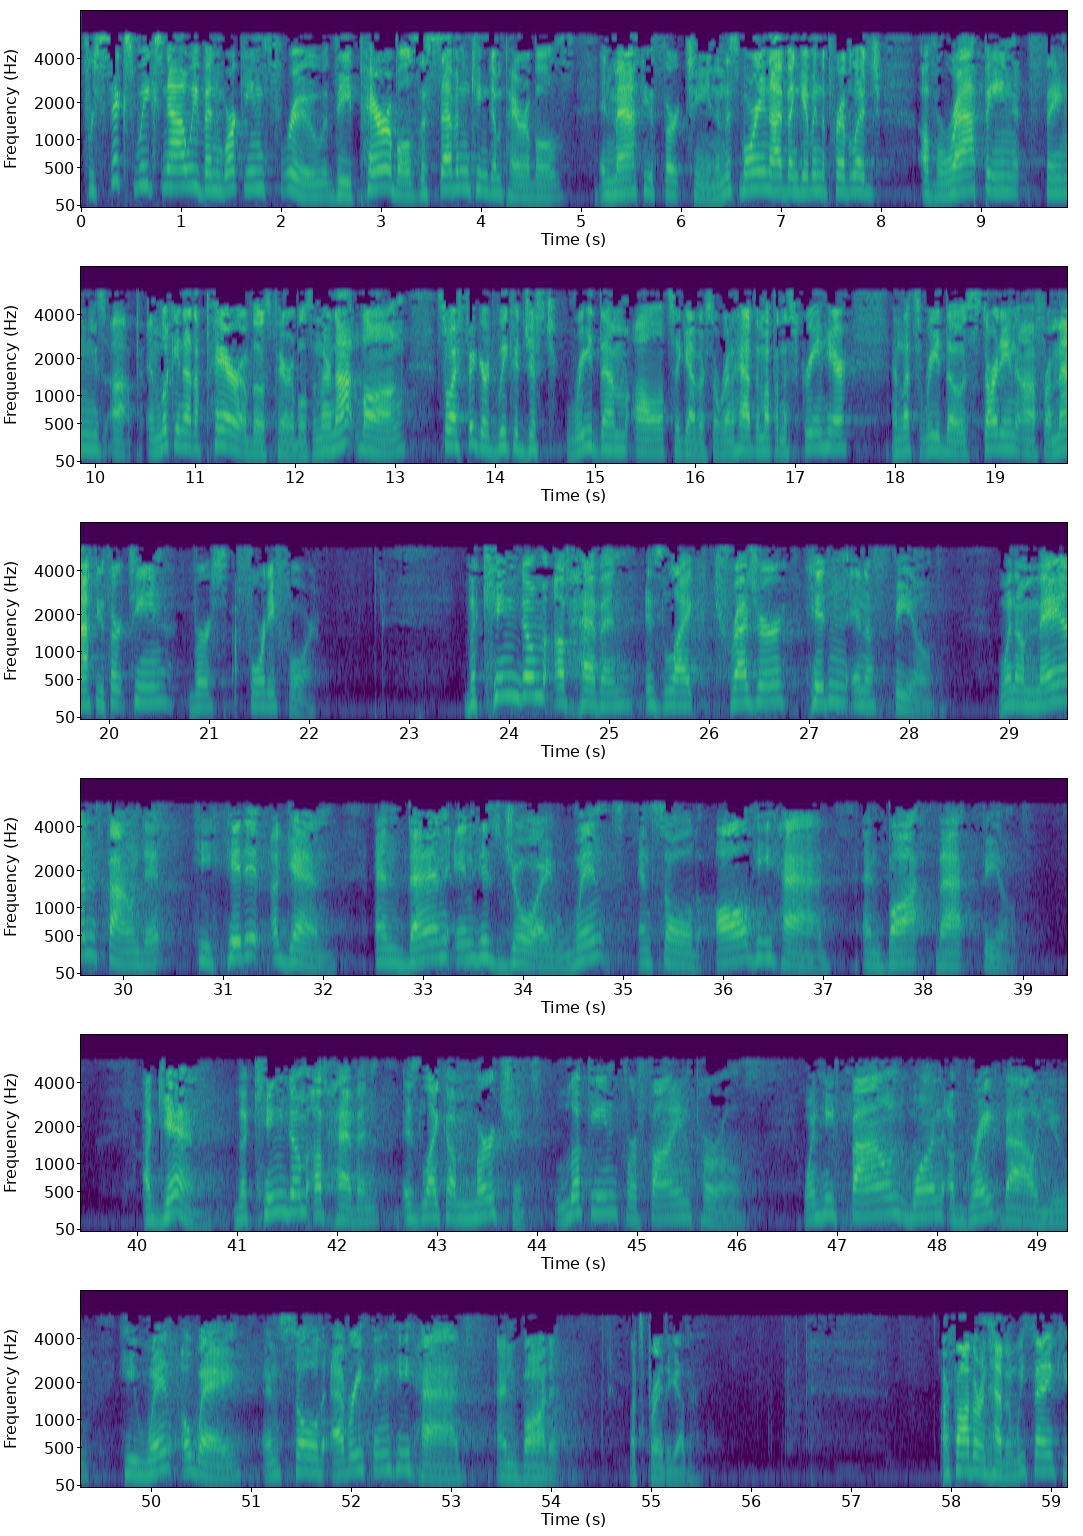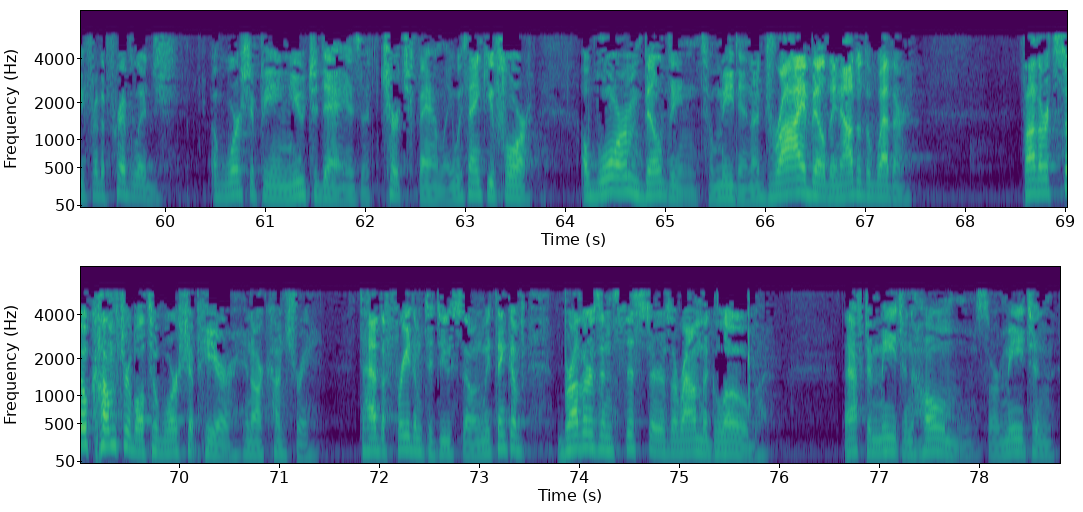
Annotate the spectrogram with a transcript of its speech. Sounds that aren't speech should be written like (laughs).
for six weeks now, we've been working through the parables, the seven kingdom parables in Matthew 13. And this morning, I've been given the privilege of wrapping things up and looking at a pair of those parables. And they're not long, so I figured we could just read them all together. So we're going to have them up on the screen here, and let's read those, starting uh, from Matthew 13, verse 44. The kingdom of heaven is like treasure hidden in a field. When a man found it, he hid it again, and then in his joy went and sold all he had and bought that field. Again, the kingdom of heaven is like a merchant looking for fine pearls. When he found one of great value, he went away and sold everything he had and bought it. Let's pray together. Our Father in heaven, we thank you for the privilege of worshiping you today as a church family. We thank you for a warm building to meet in, a dry building out of the weather. Father, it's so comfortable to worship here in our country, to have the freedom to do so. And we think of brothers and sisters around the globe that have to meet in homes or meet in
